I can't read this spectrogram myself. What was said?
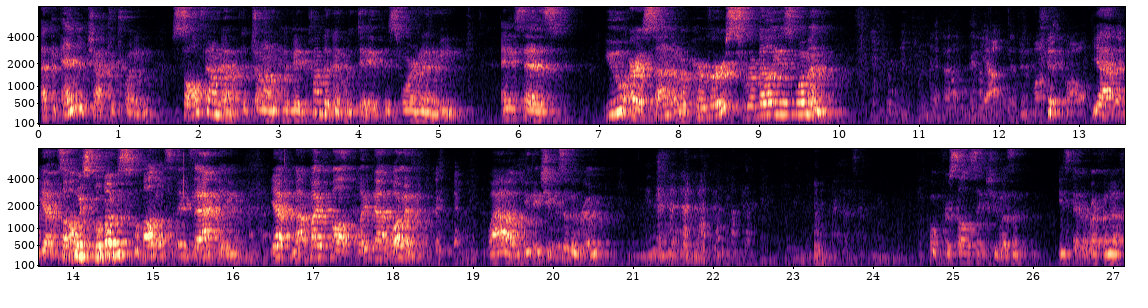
At the end of chapter 20, Saul found out that John had made a covenant with Dave, his sworn enemy, and he says, You are a son of a perverse, rebellious woman. Yeah, it's mom's fault. yeah, yeah, it's always mom's fault, exactly. Yep, not my fault. Blame that woman. Wow, do you think she was in the room? Hope for Saul's sake she wasn't. He's got it rough enough.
